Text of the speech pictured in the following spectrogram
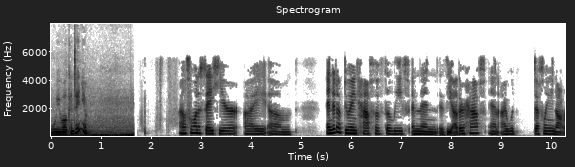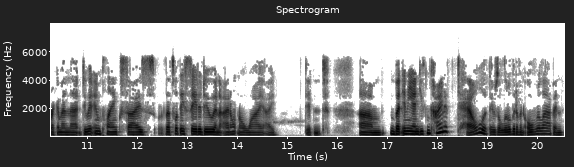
we will continue. I also want to say here, I um, ended up doing half of the leaf and then the other half, and I would definitely not recommend that. Do it in plank size. That's what they say to do, and I don't know why I didn't. Um, but in the end, you can kind of tell that there's a little bit of an overlap, and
